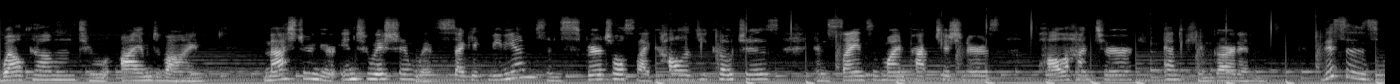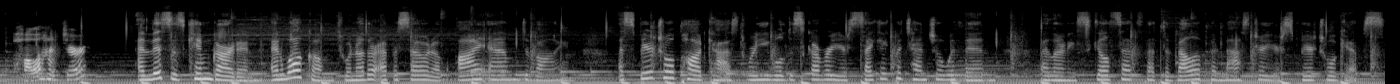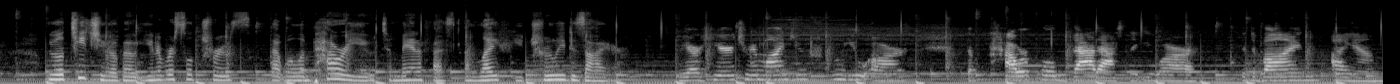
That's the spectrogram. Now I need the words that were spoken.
Welcome to I Am Divine, mastering your intuition with psychic mediums and spiritual psychology coaches and science of mind practitioners, Paula Hunter and Kim Garden. This is Paula Hunter. And this is Kim Garden, and welcome to another episode of I Am Divine, a spiritual podcast where you will discover your psychic potential within by learning skill sets that develop and master your spiritual gifts. We will teach you about universal truths that will empower you to manifest a life you truly desire. We are here to remind you who you are, the powerful badass that you are, the divine I am.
